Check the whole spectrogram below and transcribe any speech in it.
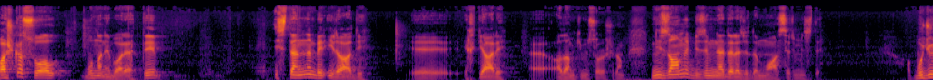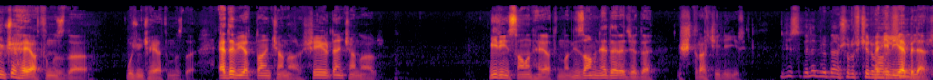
başqa sual bundan ibarətdir istənilən bir iradi, e, ixtiyari e, adam kimi soruşuram. Nizami bizim nə dərəcədə müasirimizdir? Bugünkü həyatımızda, bugünkü həyatımızda ədəbiyyatdan kənar, şeirdən kənar bir insanın həyatında Nizami nə dərəcədə iştirak eləyir? Bilirsiniz, belə bir məşhur fikir var ki, eləyə bilər.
